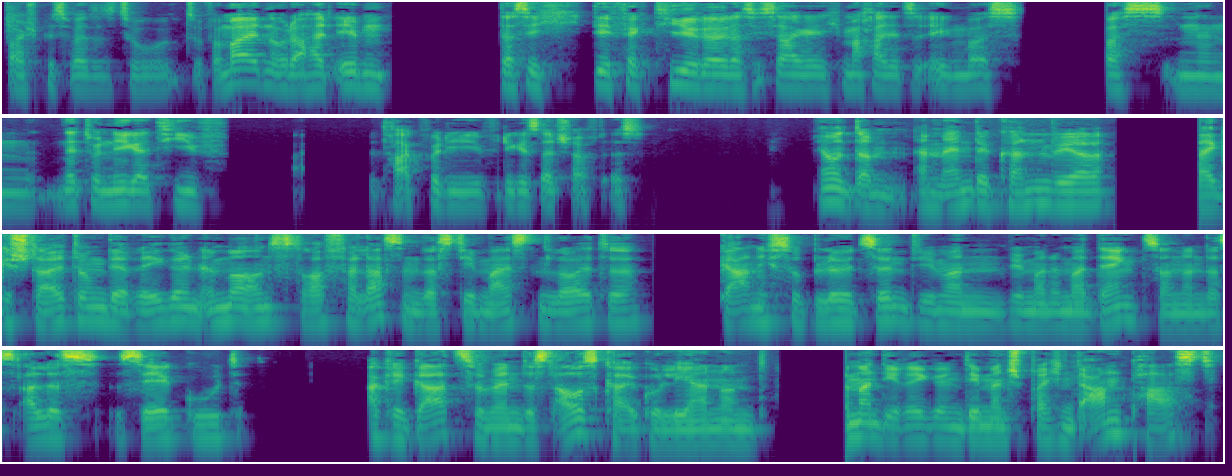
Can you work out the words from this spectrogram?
beispielsweise zu, zu vermeiden oder halt eben, dass ich defektiere, dass ich sage, ich mache halt jetzt irgendwas, was ein netto negativ Betrag für die, für die Gesellschaft ist. Ja, und am, am Ende können wir bei Gestaltung der Regeln immer uns darauf verlassen, dass die meisten Leute gar nicht so blöd sind, wie man, wie man immer denkt, sondern dass alles sehr gut Aggregat zumindest auskalkulieren und wenn man die Regeln dementsprechend anpasst,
